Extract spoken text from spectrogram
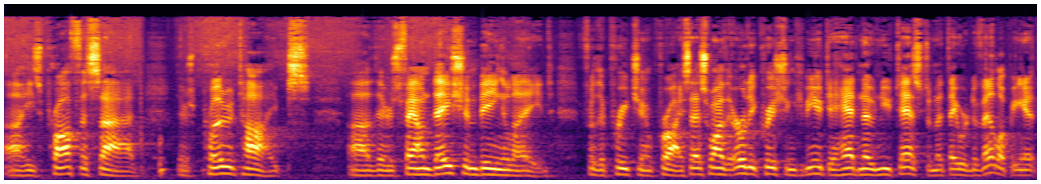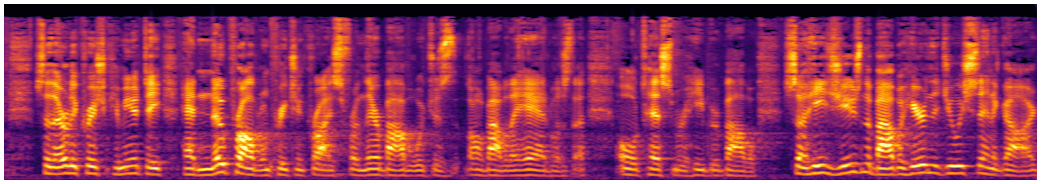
Uh, he's prophesied. There's prototypes. Uh, there's foundation being laid for the preaching of Christ. That's why the early Christian community had no New Testament. They were developing it. So the early Christian community had no problem preaching Christ from their Bible, which was the only Bible they had was the Old Testament or Hebrew Bible. So he's using the Bible here in the Jewish synagogue,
